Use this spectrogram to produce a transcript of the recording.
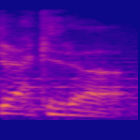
Jack it up.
